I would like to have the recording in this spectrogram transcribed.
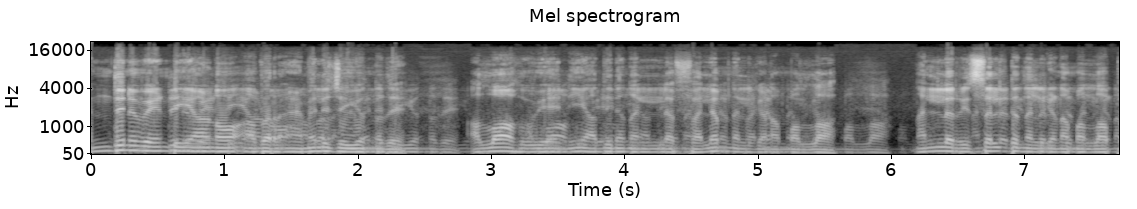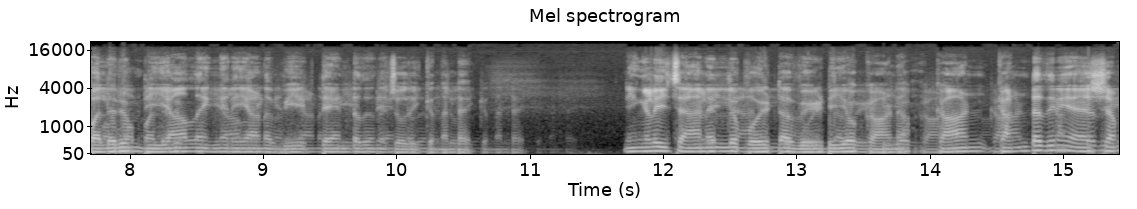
എന്തിനു വേണ്ടിയാണോ അവർ അമൽ ചെയ്യുന്നത്? അള്ളാഹുവെ നീ അതിന് നല്ല ഫലം നൽകണം അല്ലാ നല്ല റിസൾട്ട് നൽകണം അല്ലാ പലരും റിയാദ് എങ്ങനെയാണ് വീട്ടേണ്ടതെന്ന് ചോദിക്കുന്നുണ്ട്. നിങ്ങൾ ഈ ചാനലിൽ പോയിട്ട് ആ വീഡിയോ കാണുക. കണ്ടതിന് ശേഷം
